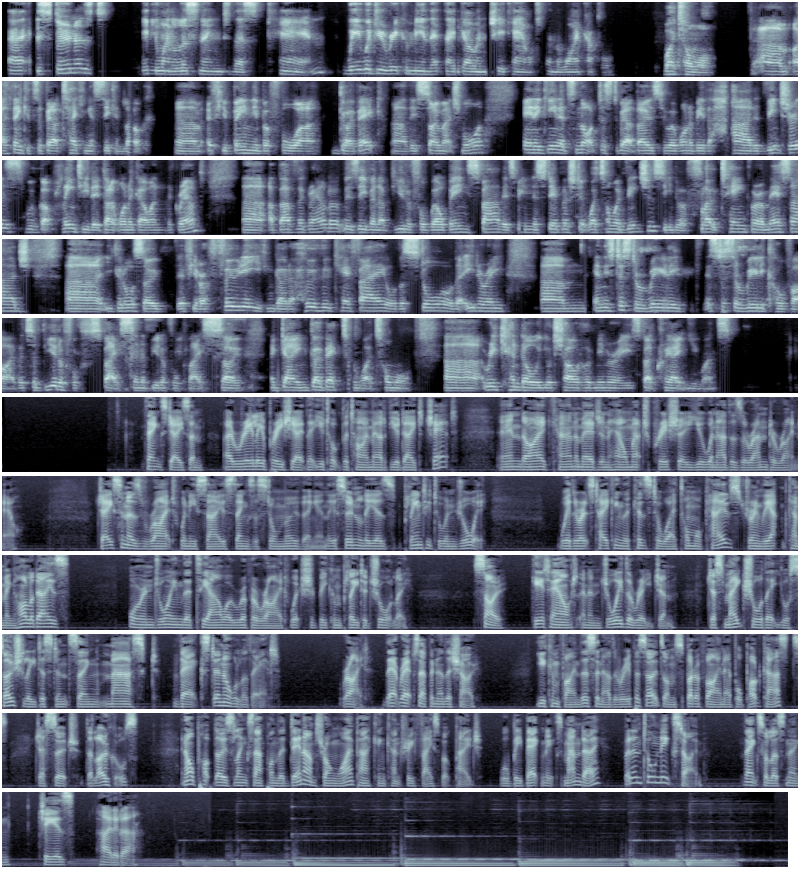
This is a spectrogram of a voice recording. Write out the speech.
Uh, as soon as anyone listening to this can, where would you recommend that they go and check out in the Waikato? Waitomo. Um, I think it's about taking a second look. Um, if you've been there before, go back. Uh, there's so much more. And again, it's not just about those who want to be the hard adventurers. We've got plenty that don't want to go underground. uh, above the ground. There's even a beautiful well-being spa that's been established at Waitomo Adventures. So you can do a float tank or a massage. Uh, you could also, if you're a foodie, you can go to Huhu Cafe or the store or the eatery. Um, and there's just a really, it's just a really cool vibe. It's a beautiful space and a beautiful place. So again, go back to Waitomo, uh, rekindle your childhood memories, but create new ones. Thanks, Jason. I really appreciate that you took the time out of your day to chat, and I can't imagine how much pressure you and others are under right now. Jason is right when he says things are still moving, and there certainly is plenty to enjoy. Whether it's taking the kids to Waitomo Caves during the upcoming holidays, or enjoying the Te Awa River ride, which should be completed shortly. So, get out and enjoy the region. Just make sure that you're socially distancing, masked, vaxed, and all of that. Right, that wraps up another show. You can find this and other episodes on Spotify and Apple Podcasts. Just search The Locals. And I'll pop those links up on the Dan Armstrong Waiparking Country Facebook page. We'll be back next Monday, but until next time, thanks for listening. Cheers. Haere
